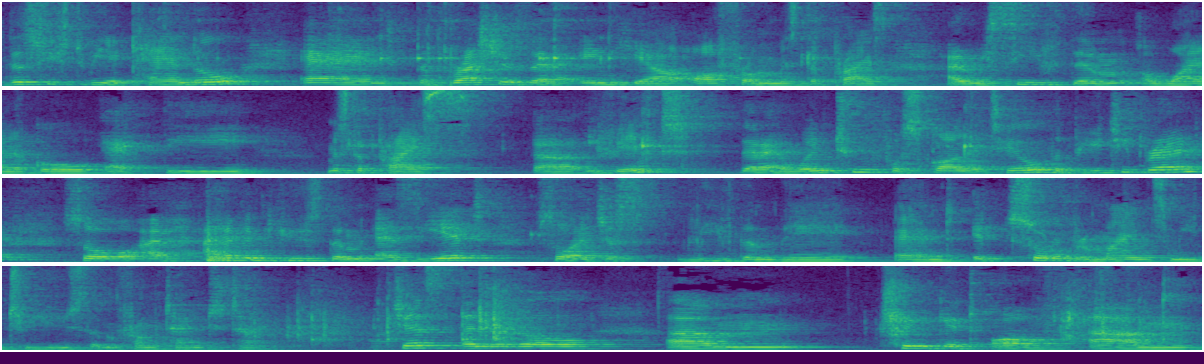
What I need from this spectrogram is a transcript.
this used to be a candle, and the brushes that are in here are from Mr. Price. I received them a while ago at the Mr. Price uh, event that I went to for Scarlet Hill, the beauty brand. So I, I haven't used them as yet, so I just leave them there and it sort of reminds me to use them from time to time. Just a little um, trinket of um,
